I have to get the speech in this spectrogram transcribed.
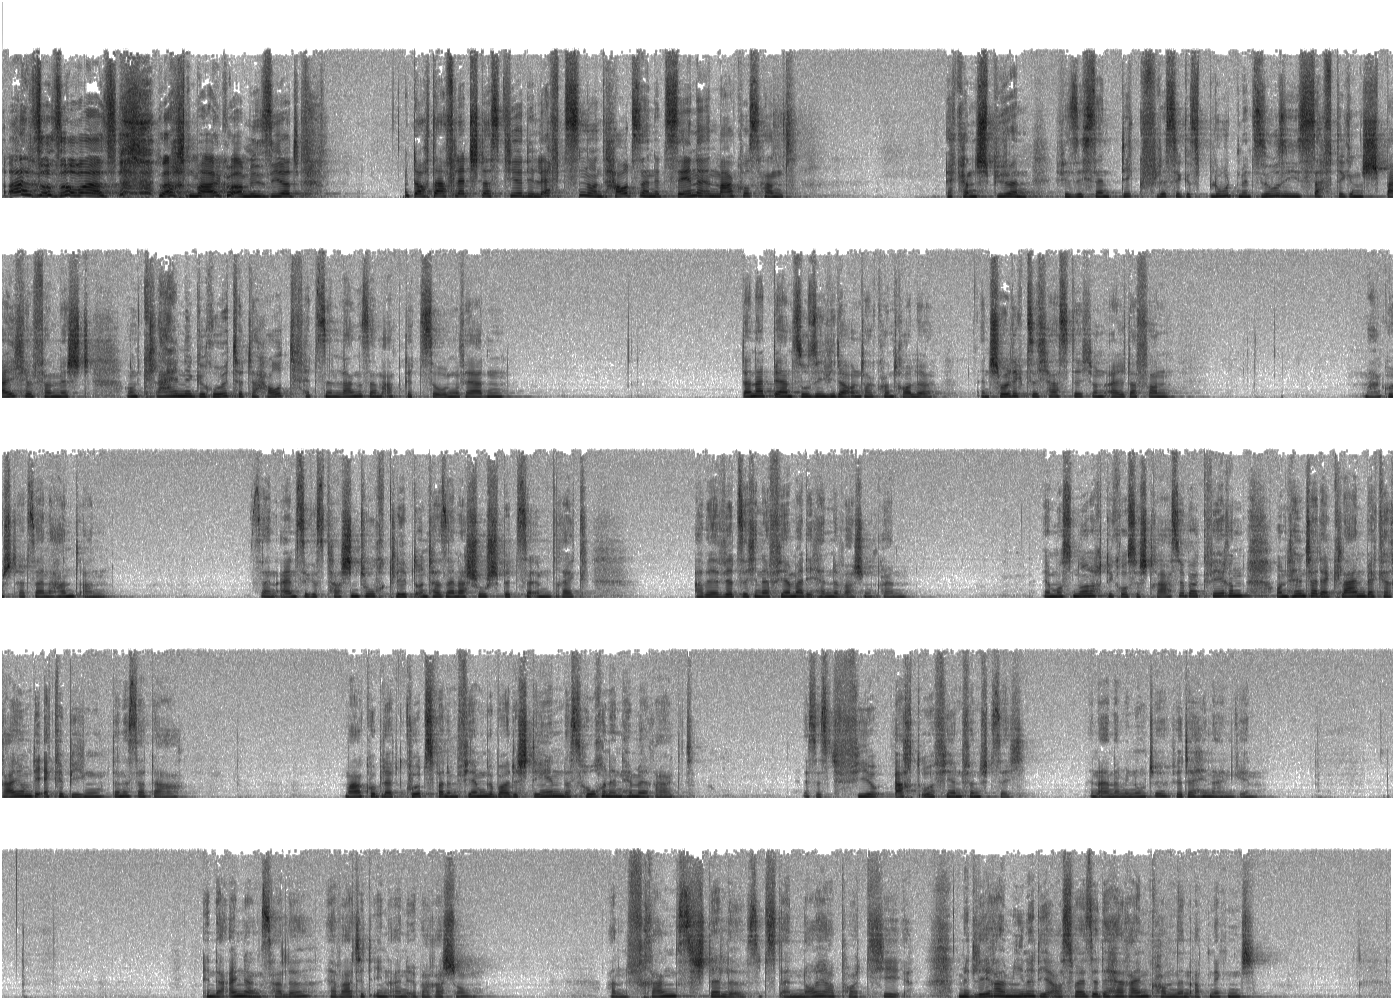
Also sowas, lacht Marco amüsiert. Doch da fletscht das Tier die Lefzen und haut seine Zähne in Marcos Hand. Er kann spüren, wie sich sein dickflüssiges Blut mit Susis saftigem Speichel vermischt und kleine gerötete Hautfetzen langsam abgezogen werden. Dann hat Bernd Susi wieder unter Kontrolle, entschuldigt sich hastig und eilt davon. Marco starrt seine Hand an. Sein einziges Taschentuch klebt unter seiner Schuhspitze im Dreck, aber er wird sich in der Firma die Hände waschen können. Er muss nur noch die große Straße überqueren und hinter der kleinen Bäckerei um die Ecke biegen, dann ist er da. Marco bleibt kurz vor dem Firmengebäude stehen, das hoch in den Himmel ragt. Es ist 8.54 Uhr. In einer Minute wird er hineingehen. In der Eingangshalle erwartet ihn eine Überraschung. An Franks Stelle sitzt ein neuer Portier, mit leerer Miene die Ausweise der Hereinkommenden abnickend.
